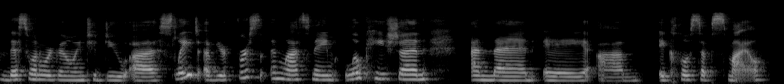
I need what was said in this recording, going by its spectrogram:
this one we're going to do a slate of your first and last name, location, and then a, um, a close-up smile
